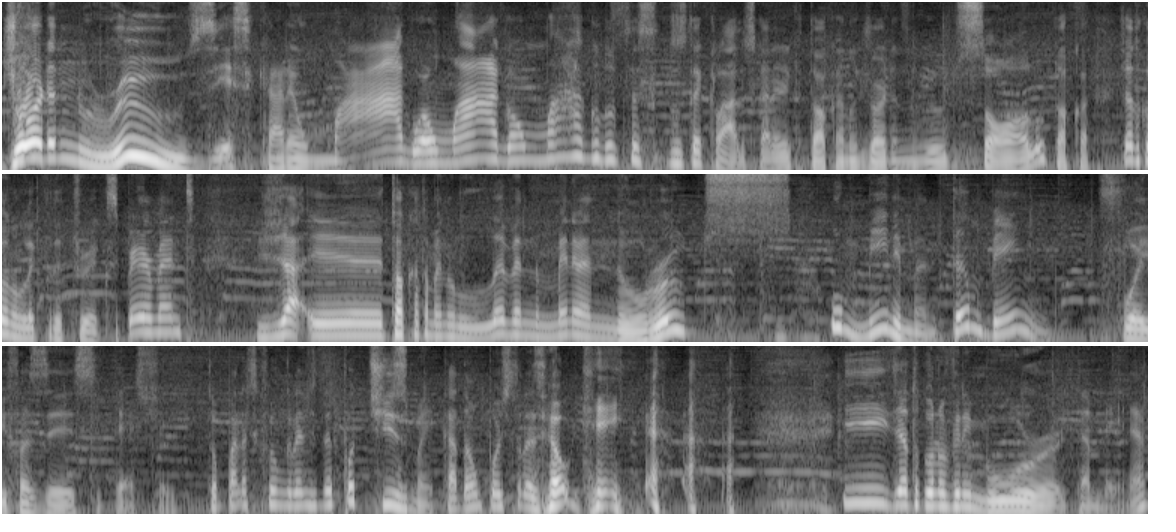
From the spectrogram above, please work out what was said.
Jordan Ruse. Esse cara é um mago, é um mago, é um mago dos, dos teclados. Cara, ele que toca no Jordan Ruse solo, toca, já tocou no Liquid Tree Experiment, já toca também no Living Miniman Roots. O Miniman também foi fazer esse teste aí. Então parece que foi um grande nepotismo aí. Cada um pôde trazer alguém. E já tocou no Vinnie Moore também, né?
